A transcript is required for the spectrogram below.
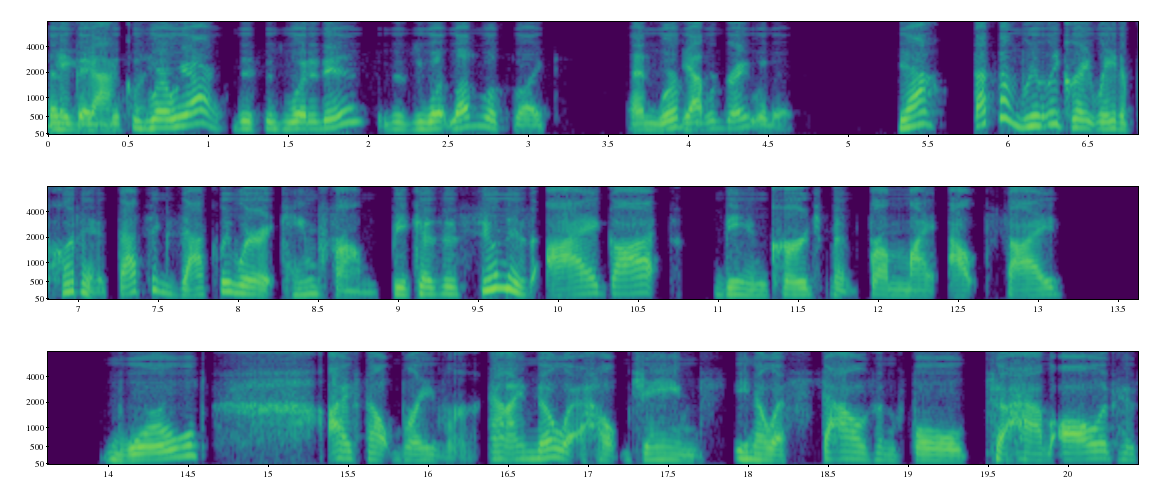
and exactly. saying, "This is where we are. This is what it is. This is what love looks like," and we're Yep. we're great with it. Yeah, that's a really great way to put it. That's exactly where it came from. Because as soon as I got the encouragement from my outside world, I felt braver. And I know it helped James, you know, a thousandfold to have all of his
